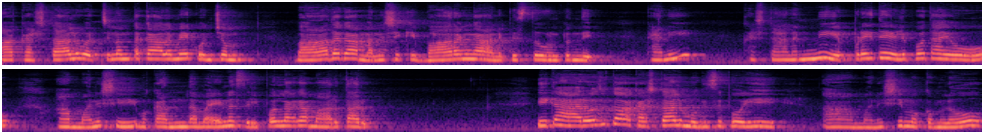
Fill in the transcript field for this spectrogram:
ఆ కష్టాలు వచ్చినంత కాలమే కొంచెం బాధగా మనిషికి భారంగా అనిపిస్తూ ఉంటుంది. కానీ కష్టాలన్నీ ఎప్పుడైతే వెళ్ళిపోతాయో ఆ మనిషి ఒక అందమైన శిల్పంలాగా మారుతారు. ఇక ఆ రోజుతో ఆ కష్టాలు ముగిసిపోయి ఆ మనిషి ముఖంలో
